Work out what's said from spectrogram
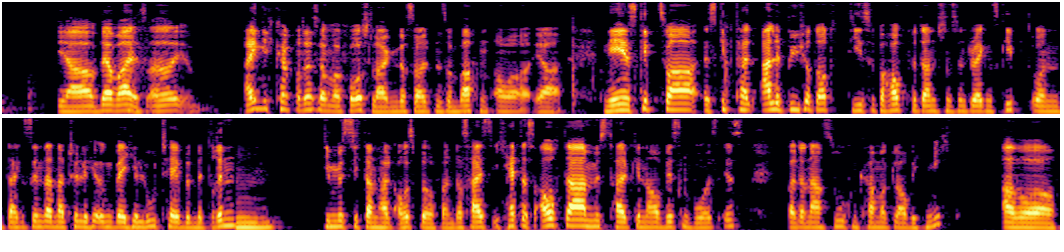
ja, wer weiß. Also, eigentlich könnte man das ja mal vorschlagen, das sollten sie machen, aber ja. Nee, es gibt zwar, es gibt halt alle Bücher dort, die es überhaupt für Dungeons and Dragons gibt und da sind dann natürlich irgendwelche Loot-Table mit drin. Mhm die müsste ich dann halt auswürfeln. Das heißt, ich hätte es auch da, müsste halt genau wissen, wo es ist, weil danach suchen kann man, glaube ich, nicht. Aber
